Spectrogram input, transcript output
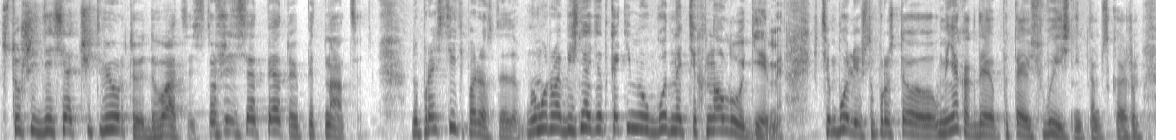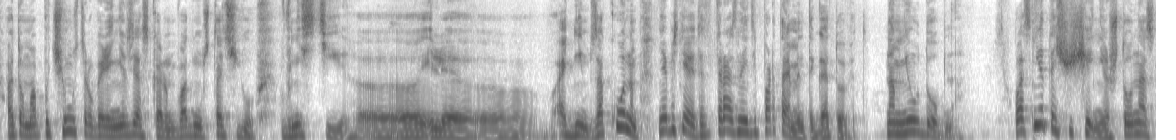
164-ю 20, 165-ю 15. Ну, простите, пожалуйста, мы можем объяснять это какими угодно технологиями. Тем более, что просто у меня, когда я пытаюсь выяснить, там, скажем, о том, а почему, строго говоря, нельзя, скажем, в одну статью внести э, или э, одним законом, мне объясняют, это разные департаменты готовят. Нам неудобно. У вас нет ощущения, что у нас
